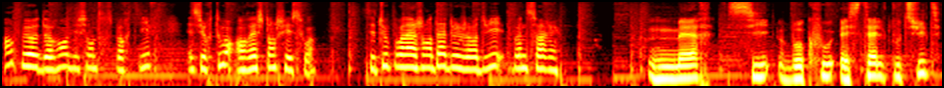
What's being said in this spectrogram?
un peu odorants du centre sportif et surtout en restant chez soi. C'est tout pour l'agenda d'aujourd'hui, bonne soirée. Merci beaucoup Estelle. Tout de suite,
